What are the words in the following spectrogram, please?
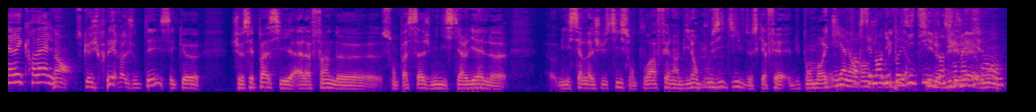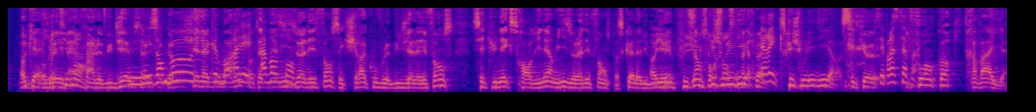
Éric Crevel. Non, ce que je voulais rajouter, c'est que je ne sais pas si à la fin de son passage ministériel euh, au ministère de la Justice, on pourra faire un bilan positif de ce qu'a fait Dupont-Moretti. Il y a forcément revanche, du positif si, le dans son budget, action. Ok, oui, mais enfin le budget, vous Les savez, c'est comme Michel que- bon, allez, quand elle ministre de la Défense et que Chirac ouvre le budget de la Défense, c'est une extraordinaire ministre de la Défense parce qu'elle a du Oh, budget. il y a eu plus non, ce que je 8%, voulais dire. Eric. ce que je voulais dire, c'est que il faut encore qu'il travaille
